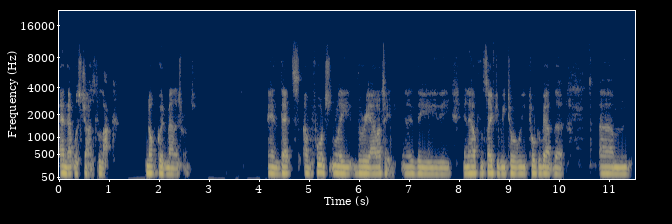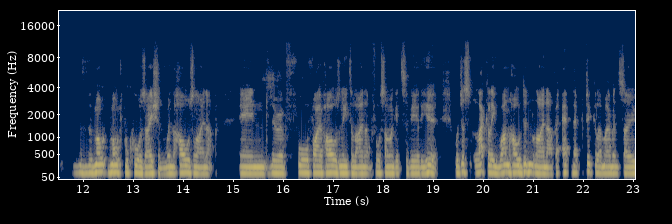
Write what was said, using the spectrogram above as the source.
and that was just luck, not good management. And that's unfortunately the reality. You know, the, the in health and safety we talk we talk about the um, the multiple causation when the holes line up and there are four or five holes need to line up before someone gets severely hurt. Well, just luckily one hole didn't line up at that particular moment, so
